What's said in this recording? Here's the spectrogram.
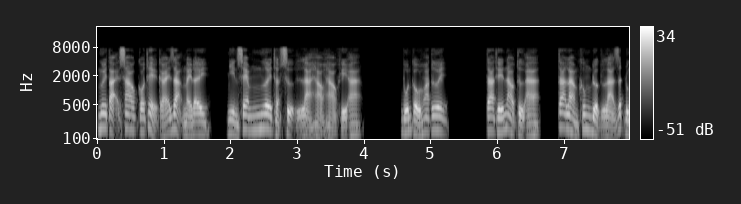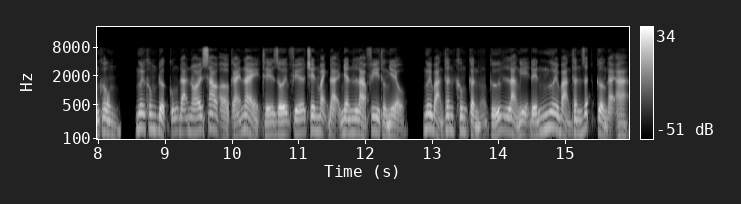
ngươi tại sao có thể cái dạng này đây, nhìn xem ngươi thật sự là hảo hảo khí a. Bốn cầu hoa tươi. Ta thế nào từ a, à, ta làm không được là rất đúng không, ngươi không được cũng đã nói sao ở cái này thế giới phía trên mạnh đại nhân là phi thường nhiều, ngươi bản thân không cần cứ là nghĩ đến ngươi bản thân rất cường đại a.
